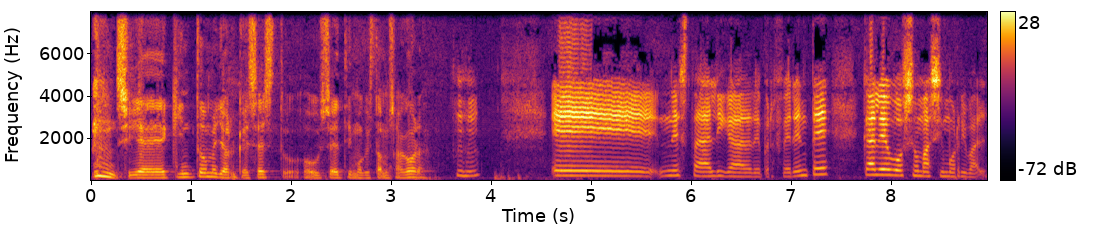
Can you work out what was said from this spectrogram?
si é quinto, mellor que sexto ou sétimo que estamos agora. Uh -huh. eh, nesta liga de preferente, cal é o vosso máximo rival?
